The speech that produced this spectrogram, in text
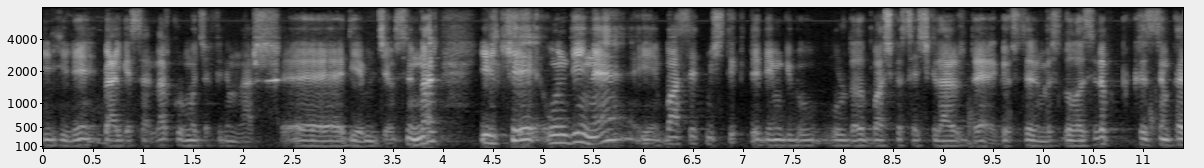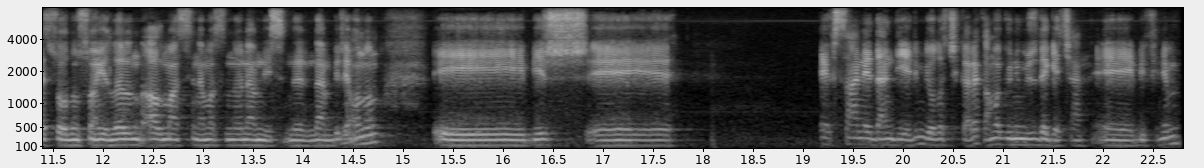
ilgili belgeseller, kurmaca filmler e, diyebileceğimiz filmler. İlki Undine e, bahsetmiştik. Dediğim gibi burada başka seçkilerde gösterilmesi dolayısıyla Christian Petzold'un son yılların Alman sinemasının önemli isimlerinden biri. Onun e, bir e, efsaneden diyelim yola çıkarak ama günümüzde geçen e, bir film.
